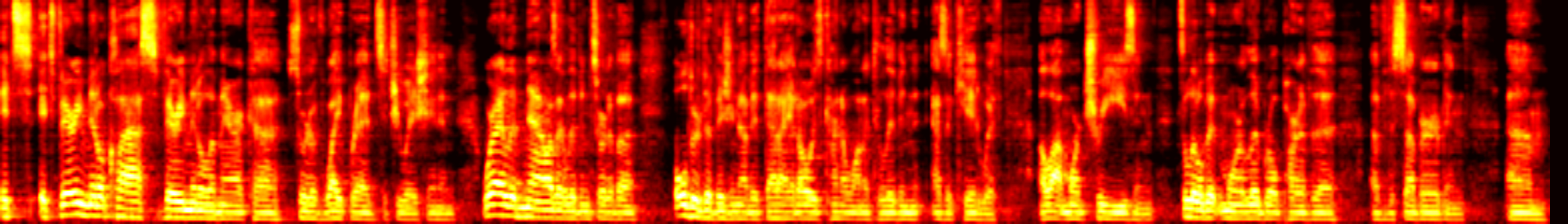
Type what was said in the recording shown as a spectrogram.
it's it's very middle class, very middle America sort of white bread situation. And where I live now is I live in sort of a older division of it that I had always kind of wanted to live in as a kid with a lot more trees and it's a little bit more liberal part of the of the suburb and um,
